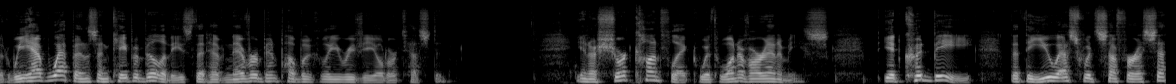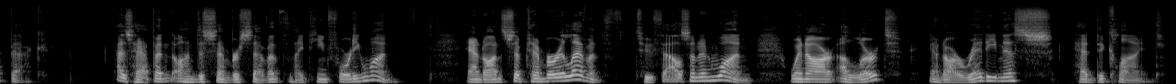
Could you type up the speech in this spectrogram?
that we have weapons and capabilities that have never been publicly revealed or tested. In a short conflict with one of our enemies, it could be that the U.S. would suffer a setback, as happened on December 7, 1941, and on September 11, 2001, when our alert and our readiness had declined.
